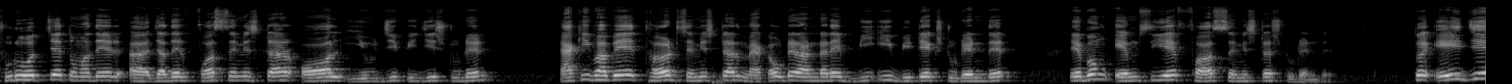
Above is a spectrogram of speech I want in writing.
শুরু হচ্ছে তোমাদের যাদের first semester all UG PG student একইভাবে থার্ড সেমিস্টার ম্যাকআউটের আন্ডারে বিই বিটেক স্টুডেন্টদের এবং এমসিএ ফার্স্ট সেমিস্টার স্টুডেন্টদের তো এই যে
